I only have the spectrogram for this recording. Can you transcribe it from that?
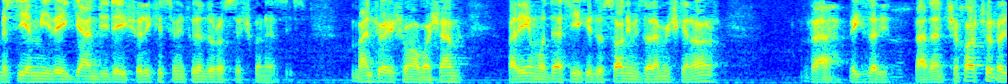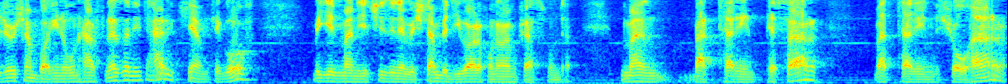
مثل یه میوه گندیده ای شده کسی می‌تونه درستش کنه عزیز. من جای شما باشم برای یه مدتی که دو سالی میذارمش کنار و بگذارید. بعدا چه خواهد شد؟ راجبش با این و اون حرف نزنید. هر کی هم که گفت بگید من یه چیزی نوشتم به دیوار خونه هم چسبوندم. من بدترین پسر بدترین شوهر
